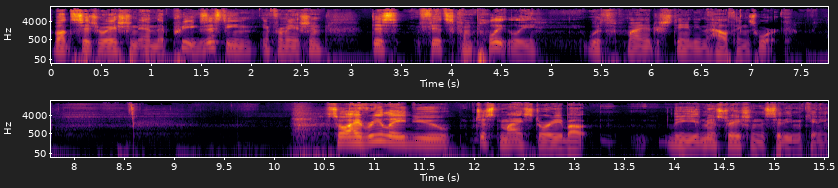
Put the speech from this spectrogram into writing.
about the situation and the pre existing information, this fits completely with my understanding of how things work. So I've relayed you just my story about the administration in the city of McKinney.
